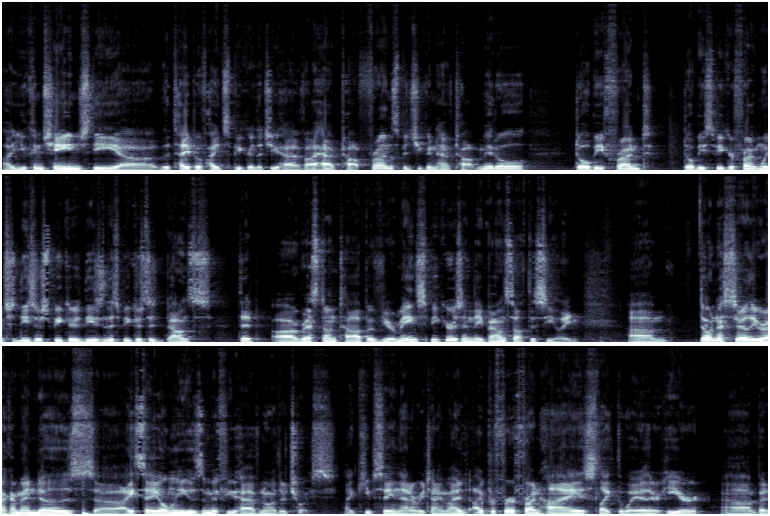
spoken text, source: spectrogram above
Uh, you can change the, uh, the type of height speaker that you have. I have top fronts, but you can have top middle, Dolby front, Dolby speaker front, which these are speakers, these are the speakers that bounce, that uh, rest on top of your main speakers and they bounce off the ceiling. Um, don't necessarily recommend those. Uh, I say only use them if you have no other choice. I keep saying that every time. I, I prefer front highs like the way they're here. Uh, but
